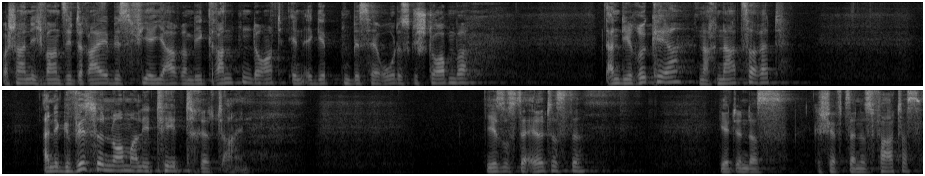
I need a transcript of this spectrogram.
Wahrscheinlich waren sie drei bis vier Jahre Migranten dort in Ägypten, bis Herodes gestorben war. Dann die Rückkehr nach Nazareth. Eine gewisse Normalität tritt ein. Jesus, der Älteste, geht in das Geschäft seines Vaters,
